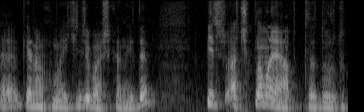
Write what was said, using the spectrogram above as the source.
e, Genelkurmay ikinci başkanıydı. Bir açıklama yaptı durduk.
